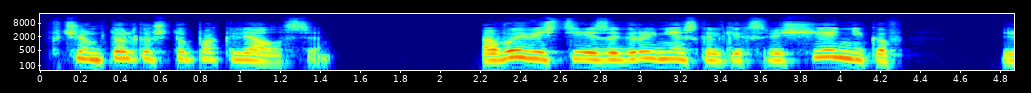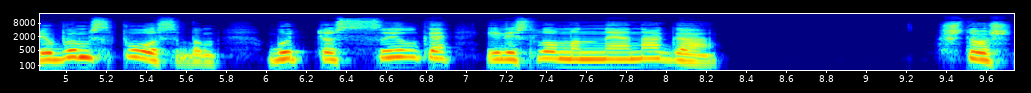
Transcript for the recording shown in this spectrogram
в чем только что поклялся, а вывести из игры нескольких священников — любым способом, будь то ссылка или сломанная нога. Что ж,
